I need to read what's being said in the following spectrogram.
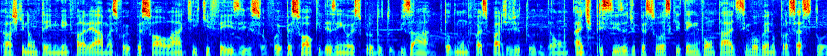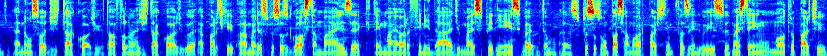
eu acho que não tem ninguém que falaria, ah, mas foi o pessoal lá que, que fez isso, foi o pessoal que desenhou esse produto bizarro. Todo mundo faz parte de tudo. Então, a gente precisa de pessoas que tenham vontade de se envolver no processo todo. É não só digitar código. Eu tava falando, né? digitar código é a parte que a maioria das pessoas gosta mais, é que tem maior afinidade, mais experiência. Vai, então, as pessoas vão passar a maior parte do tempo fazendo isso, mas tem uma outra parte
